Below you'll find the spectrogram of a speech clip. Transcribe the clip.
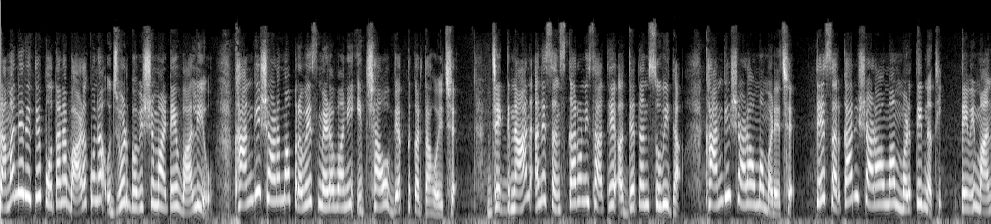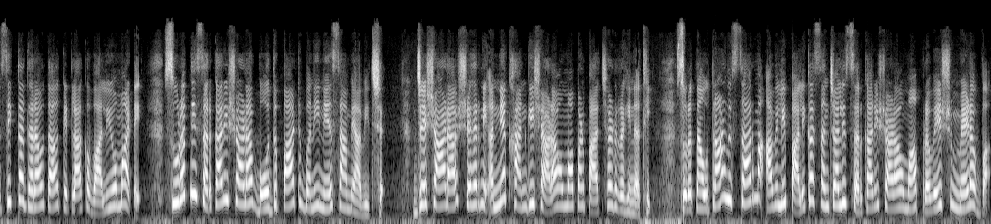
સામાન્ય રીતે પોતાના બાળકોના ઉજ્જવળ ભવિષ્ય માટે વાલીઓ ખાનગી શાળામાં પ્રવેશ મેળવવાની ઈચ્છાઓ વ્યક્ત કરતા હોય છે, જે જ્ઞાન અને સંસ્કારોની સાથે અદ્યતન સુવિધા ખાનગી શાળાઓમાં મળે છે. તે સરકારી શાળાઓમાં મળતી નથી તેવી માનસિકતા ધરાવતા કેટલાક વાલીઓ માટે સુરતની સરકારી શાળા બોધપાઠ બનીને સામે આવી છે. જે શાળા શહેરની અન્ય ખાનગી શાળાઓમાં પણ પાછળ રહી નથી. સુરતના ઉત્તરાયણ વિસ્તારમાં આવેલી પાલિકા સંચાલિત સરકારી શાળાઓમાં પ્રવેશ મેળવવા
